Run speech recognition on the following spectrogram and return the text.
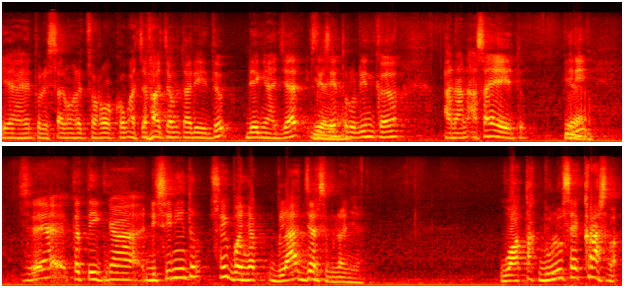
ya tulisan mulai coroko macam-macam tadi itu dia ngajar istri yeah, saya yeah. turunin ke anak-anak saya itu jadi yeah. saya ketika di sini tuh saya banyak belajar sebenarnya watak dulu saya keras pak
